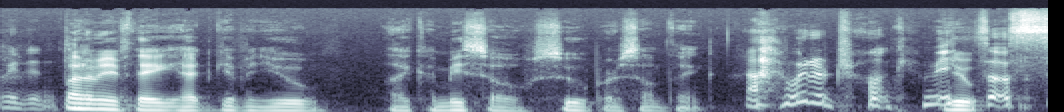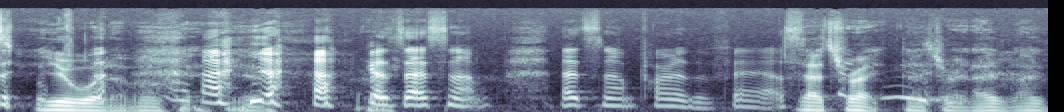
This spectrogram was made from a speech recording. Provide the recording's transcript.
We didn't. But I take mean, if they had given you like a miso soup or something. I would have drunk You- miso soup. you would have, okay, yeah. because that's not that's not part of the fast. That's right. That's right. I've, I've,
